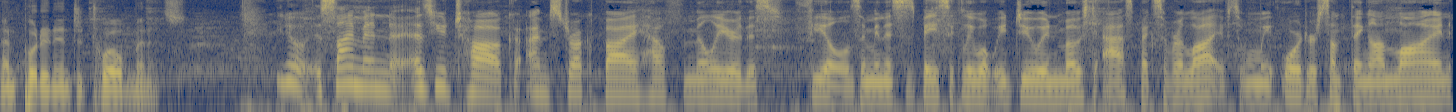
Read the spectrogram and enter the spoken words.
and put it into 12 minutes. You know, Simon, as you talk, I'm struck by how familiar this feels. I mean, this is basically what we do in most aspects of our lives. When we order something online,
